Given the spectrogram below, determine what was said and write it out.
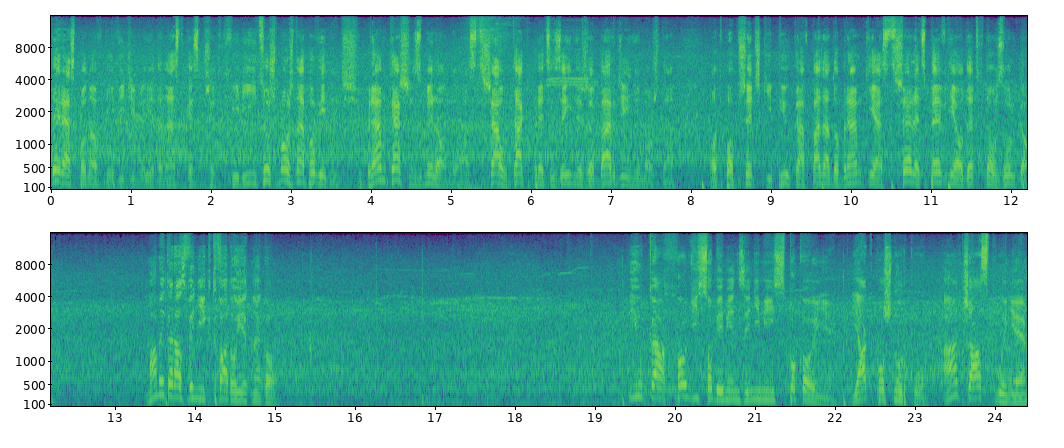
Teraz ponownie widzimy jedenastkę sprzed chwili i cóż można powiedzieć? Bramkarz zmylony, a strzał tak precyzyjny, że bardziej nie można. Od poprzeczki piłka wpada do bramki, a strzelec pewnie odetchnął z ulgą. Mamy teraz wynik 2 do 1. Piłka chodzi sobie między nimi spokojnie, jak po sznurku, a czas płynie.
